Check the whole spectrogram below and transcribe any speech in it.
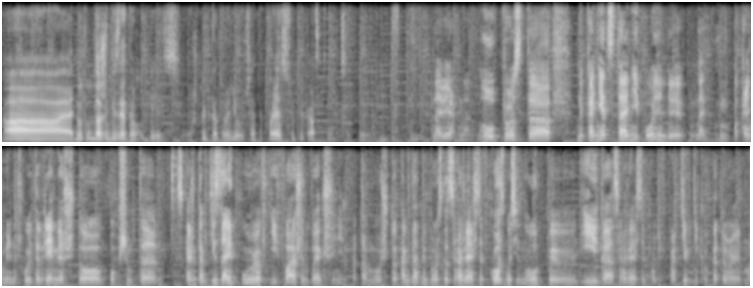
А, ну тут даже без этого, без штуки, которые делают 60 FPS, все прекрасно смотрится. Наверное. Ну, просто наконец-то они поняли, на, ну, по крайней мере, на какое-то время, что, в общем-то, скажем так, дизайн уровней важен в экшене. Потому что когда ты просто сражаешься в космосе, ну вот и когда сражаешься против противников, которые ну,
